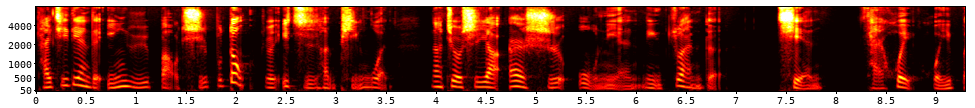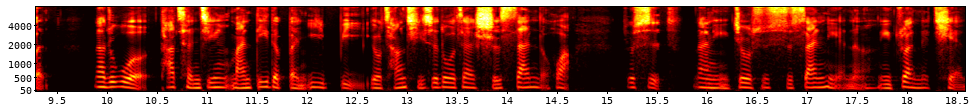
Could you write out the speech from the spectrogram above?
台积电的盈余保持不动，就一直很平稳，那就是要二十五年你赚的钱才会回本。那如果它曾经蛮低的本益比，有长期是落在十三的话，就是那你就是十三年呢，你赚的钱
